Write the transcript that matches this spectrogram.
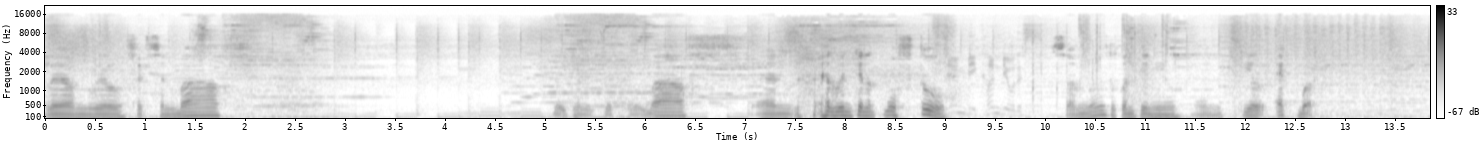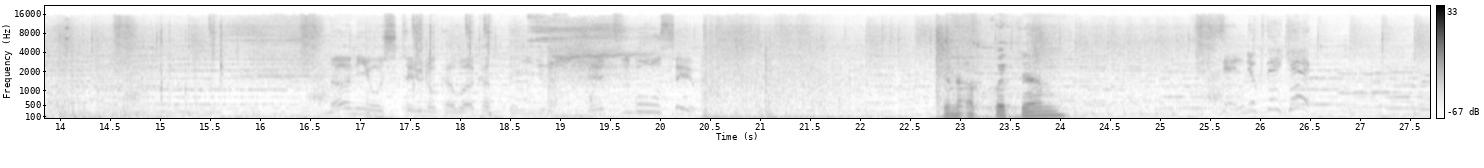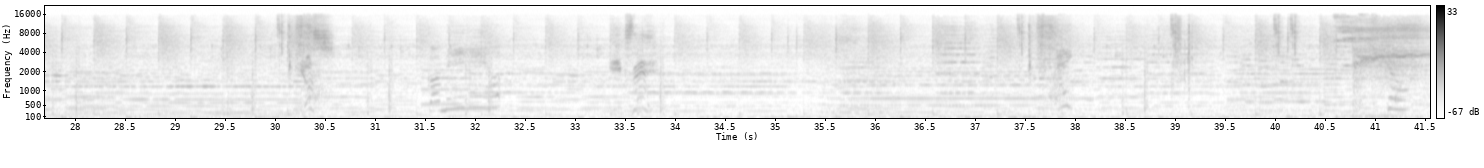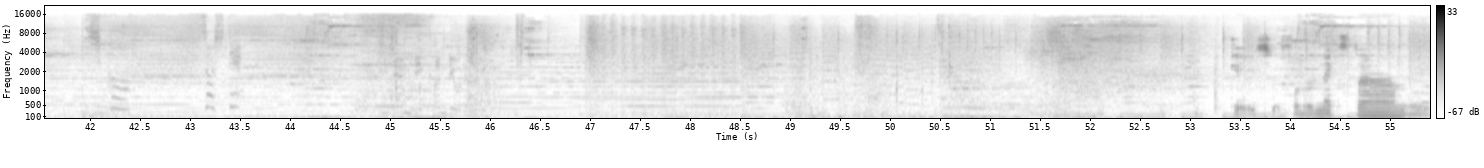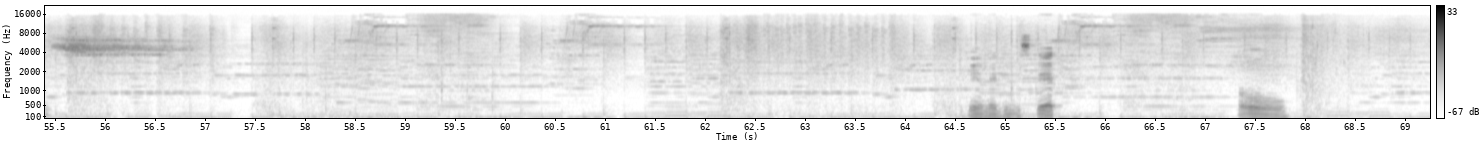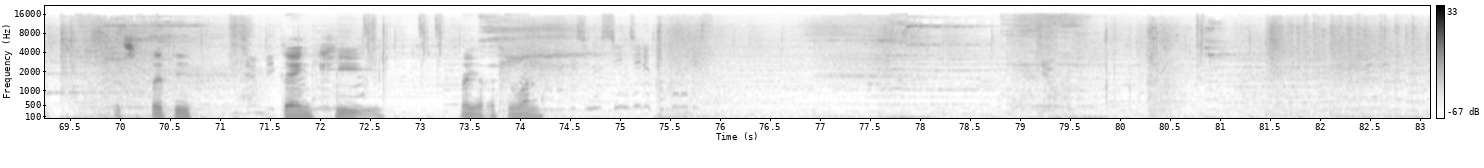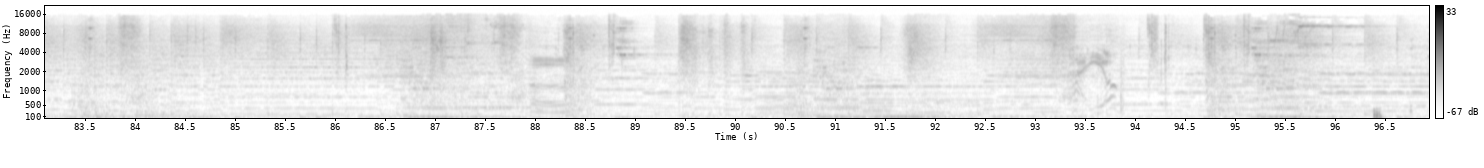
Leon will faction buff. They can get buff, and Elwin cannot move too. So I'm going to continue and kill Egbert. Gonna earthquake them. So for the next turn is Okay, Ledin is dead. Oh, it's pretty tanky. Prayer everyone.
